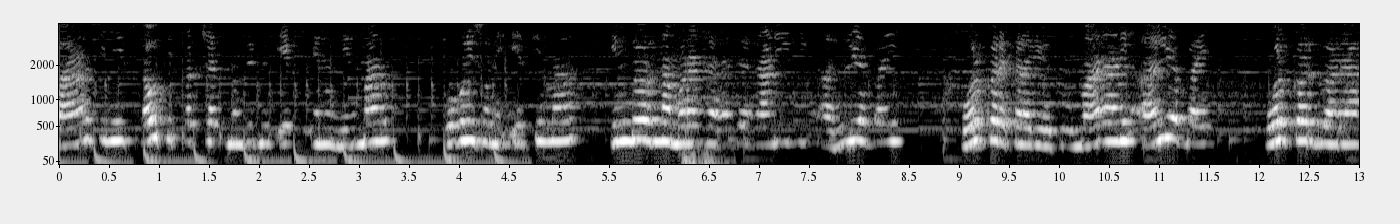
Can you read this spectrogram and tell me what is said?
વારાણસીની સૌથી પ્રખ્યાત મંદિરનું એક એનું નિર્માણ ઓગણીસો ને એસીમાં ઇન્દોરના મરાઠા રાજા રાણીની અહલ્યાબાઈ હોલકરે કરાવ્યું હતું. મહારાણી અહલ્યાબાઈ હોલકર દ્વારા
